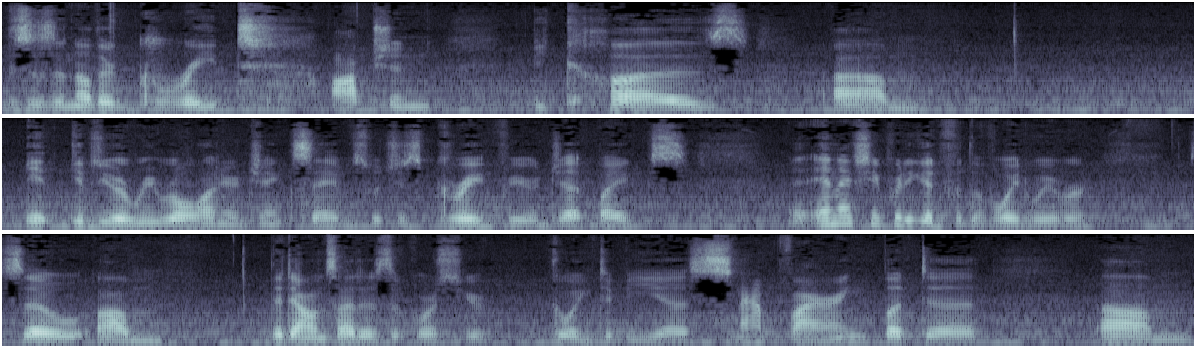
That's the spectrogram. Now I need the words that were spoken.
This is another great option because um, it gives you a reroll on your Jink saves, which is great for your jet bikes, and actually pretty good for the Void Weaver. So um, the downside is, of course, you're going to be uh, snap firing, but uh, um,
